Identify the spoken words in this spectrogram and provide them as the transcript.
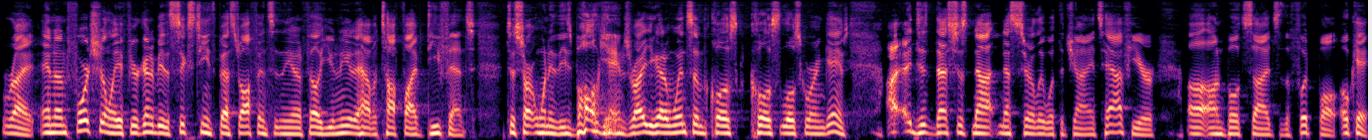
Right. And unfortunately, if you're going to be the 16th best offense in the NFL, you need to have a top five defense to start winning these ball games, right? You got to win some close, close, low scoring games. I, I just, that's just not necessarily what the Giants have here uh, on both sides of the football. Okay.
